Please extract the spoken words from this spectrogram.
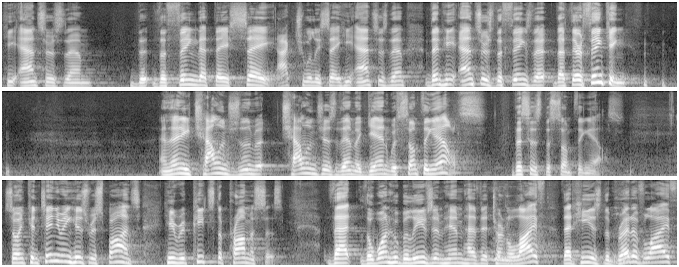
he answers them, the, the thing that they say, actually say, he answers them, then he answers the things that, that they're thinking. and then he challenges them, challenges them again with something else. This is the something else. So in continuing his response, he repeats the promises that the one who believes in Him has eternal life, that He is the bread of life,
